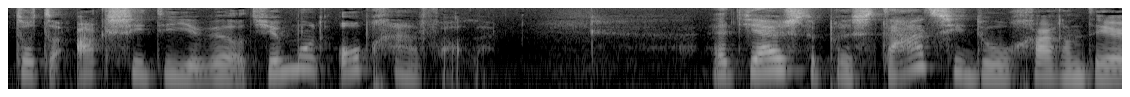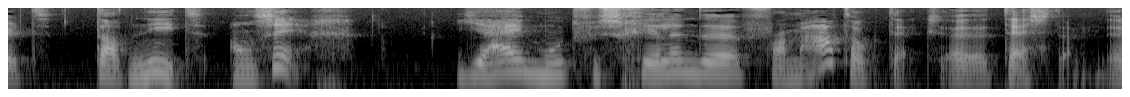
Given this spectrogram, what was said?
tot de actie die je wilt. Je moet op gaan vallen. Het juiste prestatiedoel garandeert dat niet aan zich. Jij moet verschillende formaten ook uh, testen. Uh,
